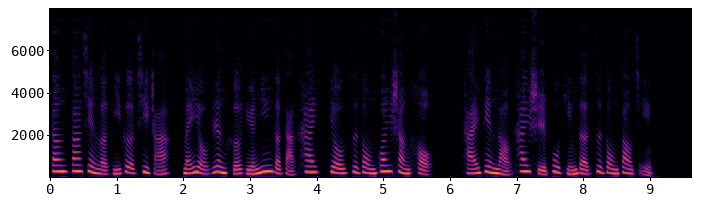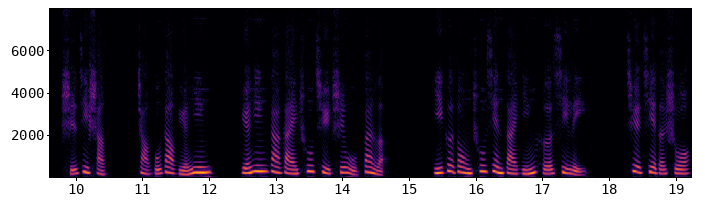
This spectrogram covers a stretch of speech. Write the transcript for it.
当发现了一个气闸没有任何原因的打开又自动关上后，台电脑开始不停的自动报警。实际上找不到原因，原因大概出去吃午饭了。一个洞出现在银河系里，确切的说，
